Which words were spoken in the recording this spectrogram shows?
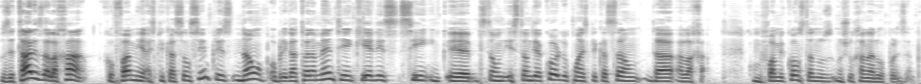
Os detalhes da alachá conforme a explicação simples, não obrigatoriamente que eles se, eh, estão, estão de acordo com a explicação da Alaha, conforme consta no, no Shulchan Aruch, por exemplo.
